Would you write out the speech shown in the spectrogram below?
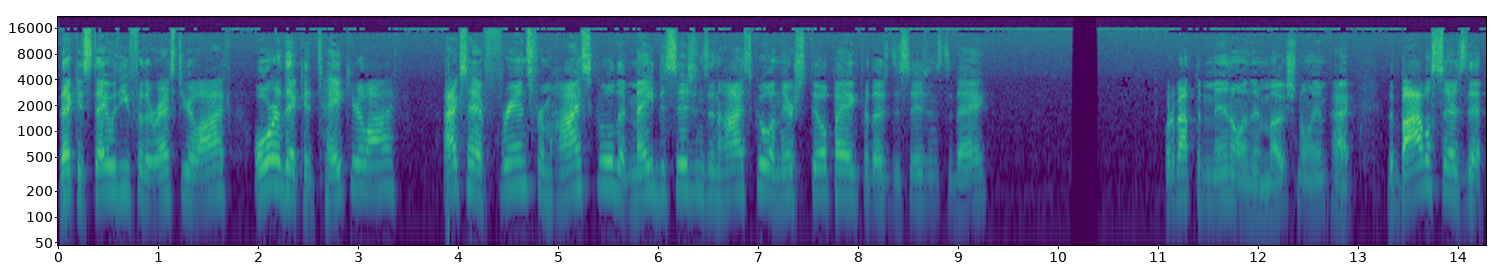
that could stay with you for the rest of your life or that could take your life? I actually have friends from high school that made decisions in high school and they're still paying for those decisions today. What about the mental and the emotional impact? The Bible says that,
